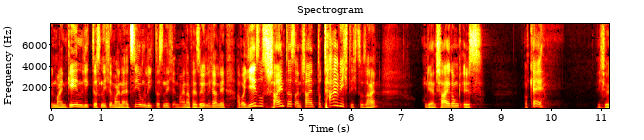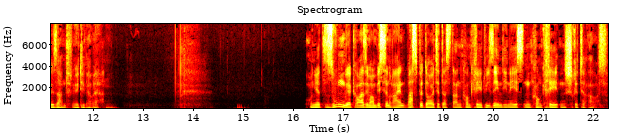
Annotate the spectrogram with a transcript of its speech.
in meinen Genen liegt das nicht, in meiner Erziehung liegt das nicht, in meiner persönlichen Leben. Aber Jesus scheint das anscheinend total wichtig zu sein. Und die Entscheidung ist, okay, ich will sanftmütiger werden. Und jetzt zoomen wir quasi mal ein bisschen rein. Was bedeutet das dann konkret? Wie sehen die nächsten konkreten Schritte aus?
